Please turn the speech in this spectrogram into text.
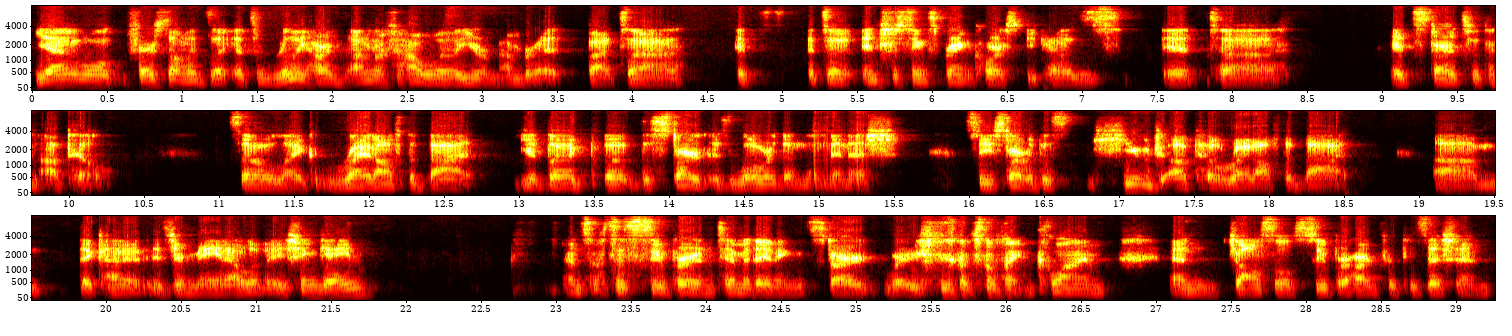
Yeah, well, first off, it's a it's a really hard. I don't know how well you remember it, but uh, it's it's an interesting sprint course because it uh, it starts with an uphill. So like right off the bat, you like the the start is lower than the finish. So you start with this huge uphill right off the bat. Um, that kind of is your main elevation gain and so it's a super intimidating start where you have to like climb and jostle super hard for position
